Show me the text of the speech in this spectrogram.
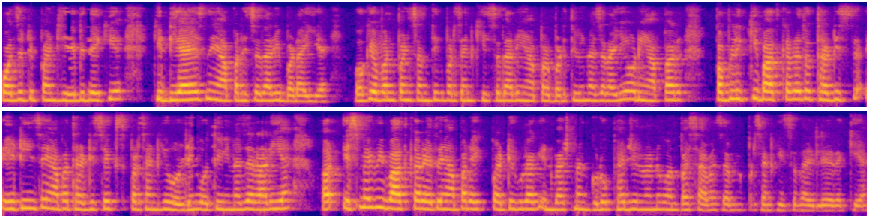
पॉजिटिव पॉइंट ये भी देखिए कि डी ने यहाँ पर हिस्सेदारी बढ़ाई है। Okay one point something percent की हिस्सेदारी यहाँ पर बढ़ती हुई नज़र आई है और यहाँ पर पब्लिक की बात करें तो थर्टी एटीन से यहाँ पर थर्टी सिक्स परसेंट की होल्डिंग होती हुई नज़र आ रही है। और इसमें भी बात करें तो यहाँ पर एक पर्टिकुलर इन्वेस्टमेंट ग्रुप है जिन्होंने one point seven seven percent की हिस्सेदारी ले रखी है।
